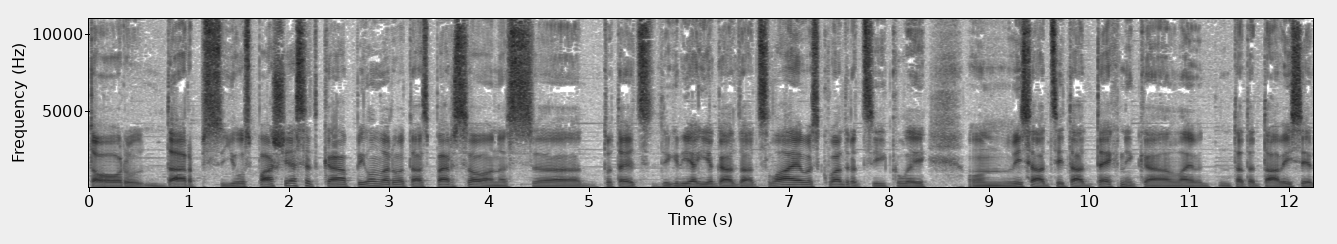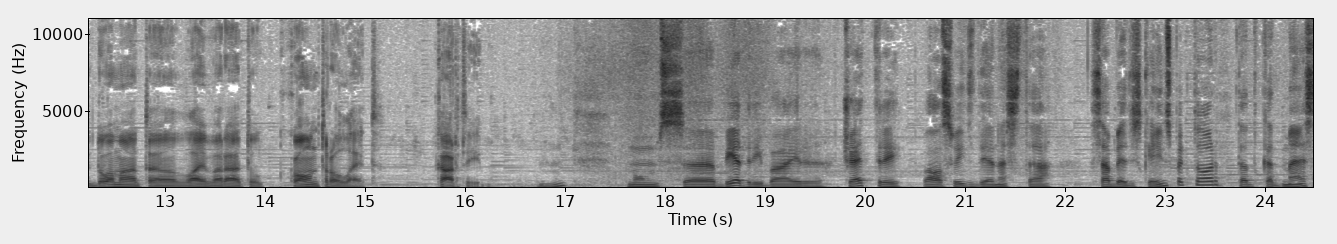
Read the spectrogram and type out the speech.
mentoru darbs. Jūs paši esat kā pilnvarotās personas. Tu teici, ir iegādātas laivas, kvadrcikli un visādi citādi tehnika, lai tā, tā, tā visi ir domāta, lai varētu kontrolēt kārtību. -hmm. Mums biedrībā ir četri valsts vidusdienesta sabiedriskie inspektori. Tad, kad mēs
